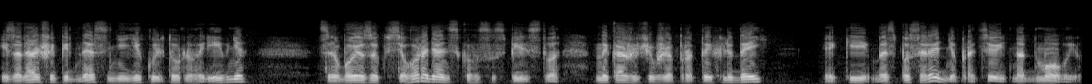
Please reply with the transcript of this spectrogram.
і за дальше піднесення її культурного рівня це обов'язок всього радянського суспільства, не кажучи вже про тих людей, які безпосередньо працюють над мовою,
